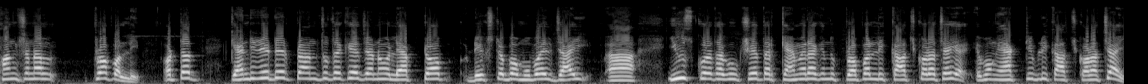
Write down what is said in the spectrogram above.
functional properly অর্থাৎ ক্যান্ডিডেটের প্রান্ত থেকে যেন ল্যাপটপ ডেস্কটপ বা মোবাইল যাই ইউজ করে থাকুক সে, তার ক্যামেরা কিন্তু প্রপারলি কাজ করা চাই এবং অ্যাক্টিভলি কাজ করা চাই।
